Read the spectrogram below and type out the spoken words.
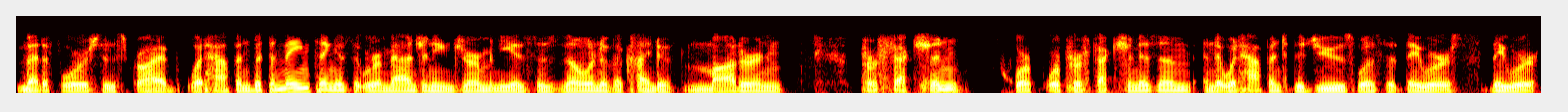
metaphors to describe what happened. But the main thing is that we're imagining Germany as a zone of a kind of modern perfection or, or perfectionism, and that what happened to the Jews was that they were they were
